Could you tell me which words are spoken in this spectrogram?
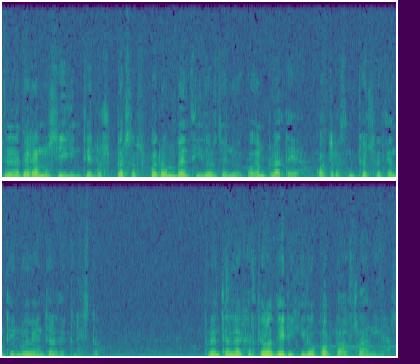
En el verano siguiente, los persas fueron vencidos de nuevo en Platea, 479 a.C., frente al ejército dirigido por Pausanias,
